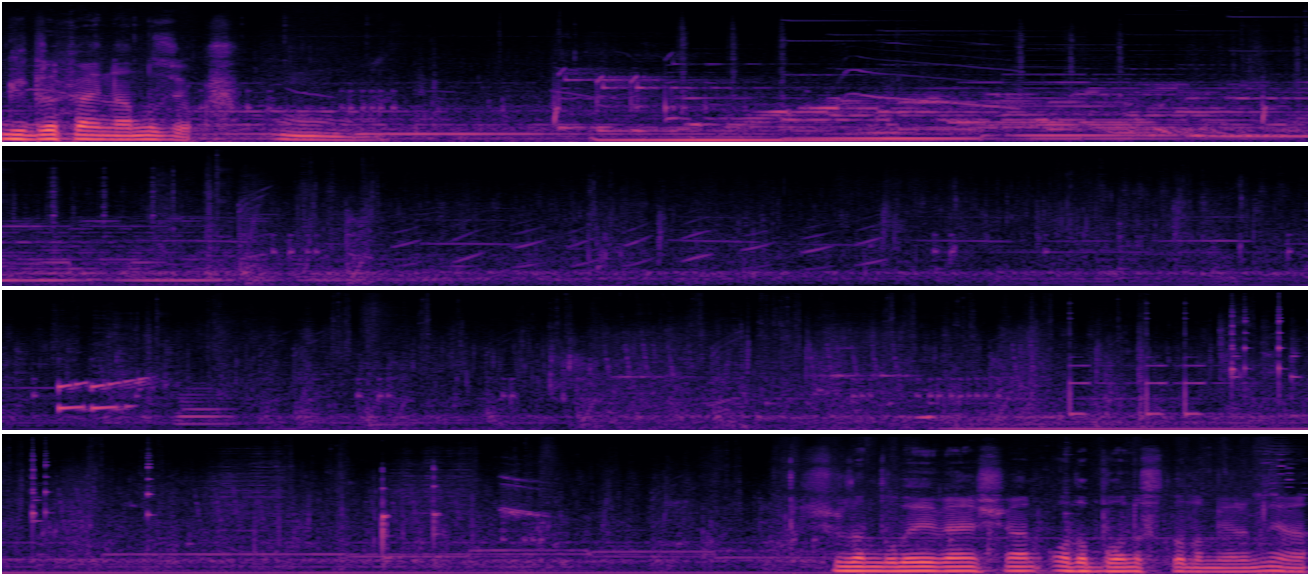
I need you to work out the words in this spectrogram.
Gübre kaynağımız yok. Şu an o da bonus olamıyorum değil mi?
